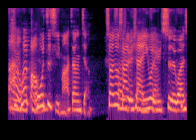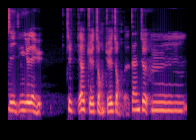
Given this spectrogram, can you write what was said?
很会保护自己嘛。这样讲，虽然说鲨鱼现在因为鱼刺的关系已经有点就要绝种绝种的，但就嗯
